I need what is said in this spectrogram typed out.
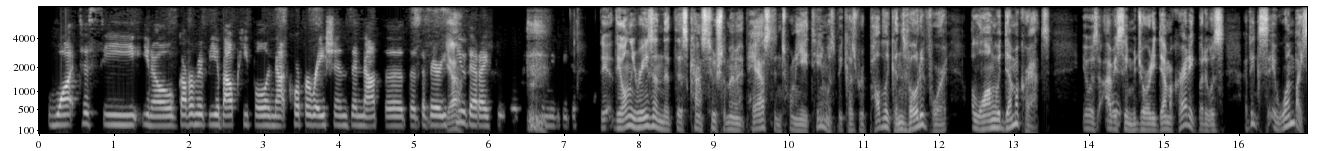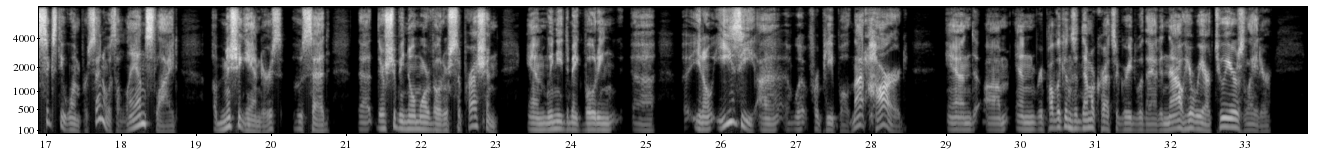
want to see you know government be about people and not corporations and not the the, the very yeah. few that I think continue to be. Dis- the, the only reason that this constitutional amendment passed in 2018 was because Republicans voted for it along with Democrats. It was obviously majority Democratic, but it was, I think it won by 61%. It was a landslide of Michiganders who said that there should be no more voter suppression and we need to make voting, uh, you know, easy uh, for people, not hard. And um, and Republicans and Democrats agreed with that. And now here we are, two years later,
